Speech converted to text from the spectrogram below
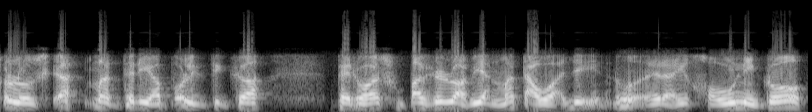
solo sea materia política, pero a su padre lo habían matado allí, ¿no? Era hijo único,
